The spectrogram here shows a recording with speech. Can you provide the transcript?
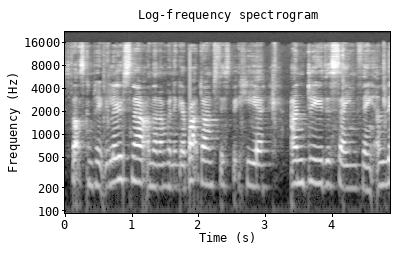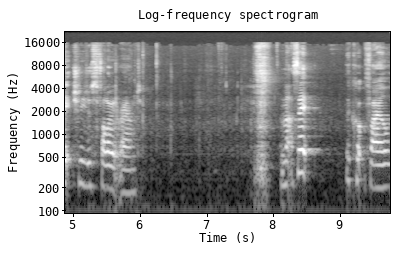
So that's completely loose now and then I'm going to go back down to this bit here and do the same thing and literally just follow it around. And that's it. The cut file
